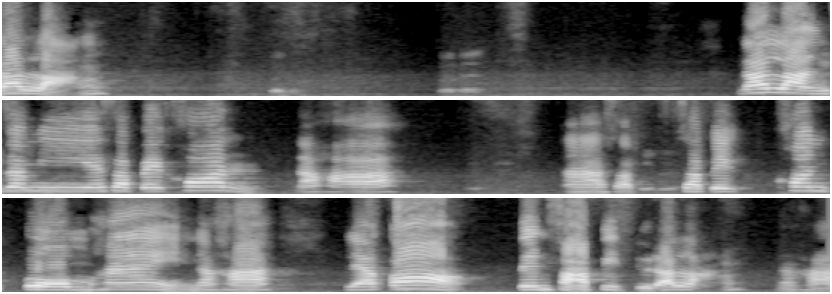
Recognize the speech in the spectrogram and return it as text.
ด้านหลัง ด้านหลังจะมีสเปคคอนนะคะ อ่าสเปสเปคคอนกลมให้นะคะ แล้วก็เป็นฝาปิดอยู่ด้านหลังนะคะ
